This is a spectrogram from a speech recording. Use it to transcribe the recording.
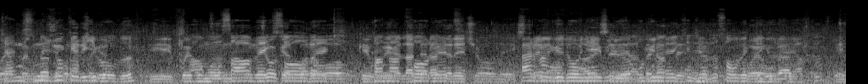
E, Kendisinin jokeri gibi oldu. Como Hamza sağ bek, sol bek, kanat, forvet. Her bölgede oynayabiliyor. Bugün de ikinci yarıda sol bekte Puede görev yaptı. En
